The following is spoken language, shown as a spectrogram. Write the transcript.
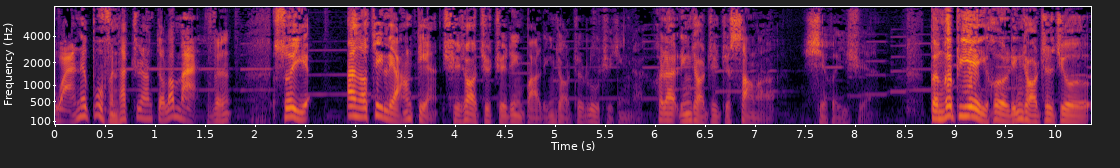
完的部分，他居然得了满分。所以按照这两点，学校就决定把林小志录取进来。后来林小志就上了协和医学院。本科毕业以后，林小志就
